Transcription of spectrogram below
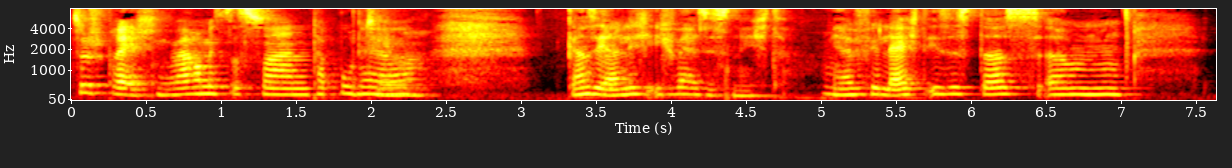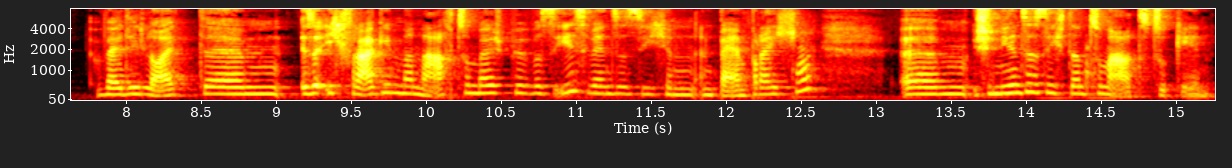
zu sprechen? Warum ist das so ein Tabuthema? Ja. Ganz ehrlich, ich weiß es nicht. Ja, mhm. vielleicht ist es das, ähm, weil die Leute, also ich frage immer nach zum Beispiel, was ist, wenn sie sich ein, ein Bein brechen, ähm, genieren sie sich dann zum Arzt zu gehen.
